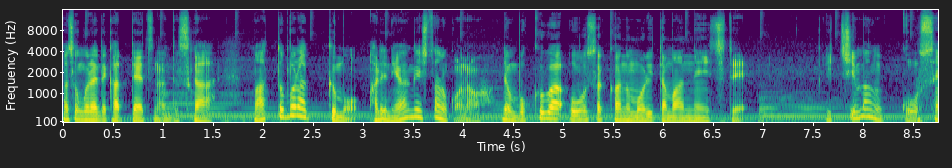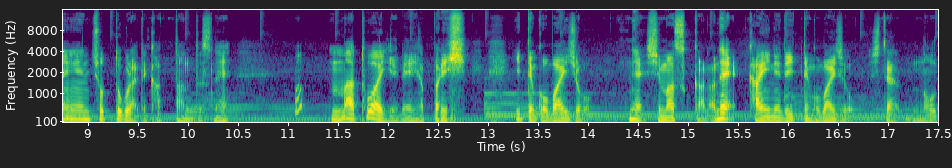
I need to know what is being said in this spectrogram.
まあ、そんぐらいで買ったやつなんですが、マットブラックもあれ値上げしたのかな？でも僕は大阪の森田万年筆で1万5000円ちょっとぐらいで買ったんですね。ままあとはいえねやっぱり 1.5倍以上ねしますからね。買い値で1.5倍以上したの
